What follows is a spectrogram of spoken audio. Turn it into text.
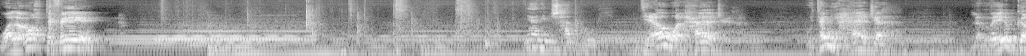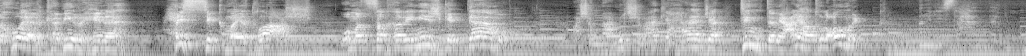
ولا رحت فين. يعني مش هتقول دي أول حاجة. وتاني حاجة لما يبقى أخويا الكبير هنا حسك ما يطلعش وما تصغرينيش قدامه. عشان ما اعملش معاكي حاجة تندمي عليها طول عمرك. أنا لسه هندم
